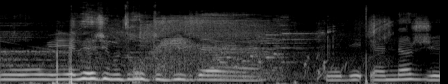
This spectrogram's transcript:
Oo, enerjimi doldu birde. Böyle enerji.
